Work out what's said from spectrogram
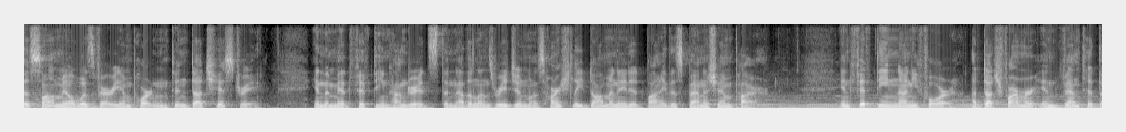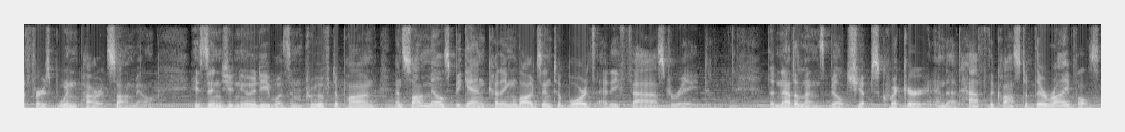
The sawmill was very important in Dutch history. In the mid 1500s, the Netherlands region was harshly dominated by the Spanish Empire. In 1594, a Dutch farmer invented the first wind powered sawmill. His ingenuity was improved upon, and sawmills began cutting logs into boards at a fast rate. The Netherlands built ships quicker and at half the cost of their rivals,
